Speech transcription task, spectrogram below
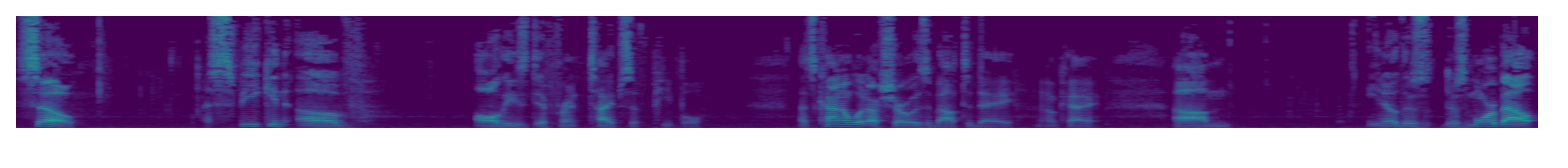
So, speaking of all these different types of people, that's kind of what our show is about today. Okay, um, you know, there's there's more about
